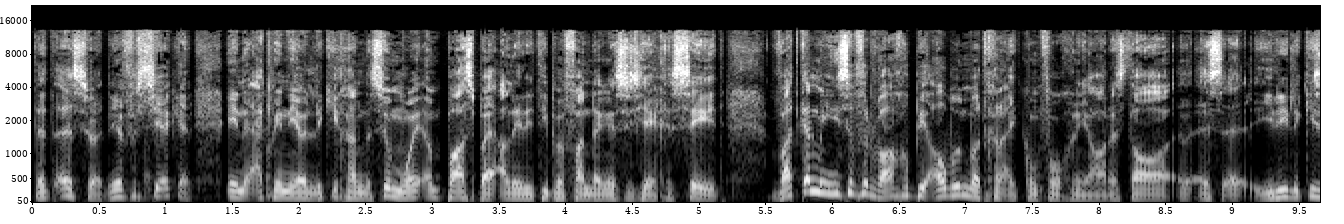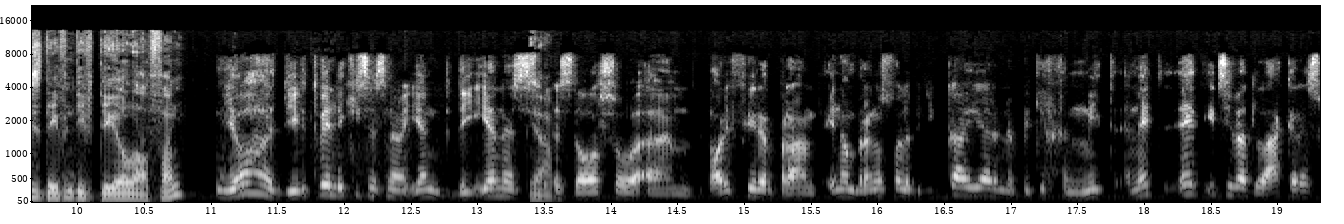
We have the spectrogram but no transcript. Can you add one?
Dit is so, nee verseker. En ek meen jou liedjie gaan so mooi inpas by al hierdie tipe van dinge soos jy gesê het. Wat kan mense verwag op die album wat gaan uitkom volgende jaar? Is daar is uh, hierdie liedjies is definitief deel daarvan? Ja, hierdie twee liedjies is nou een, die een is ja. is daarso ehm um, daardie vuure brand en dan bring ons wel 'n bietjie kuier en 'n bietjie geniet. En net net ietsie wat lekker is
